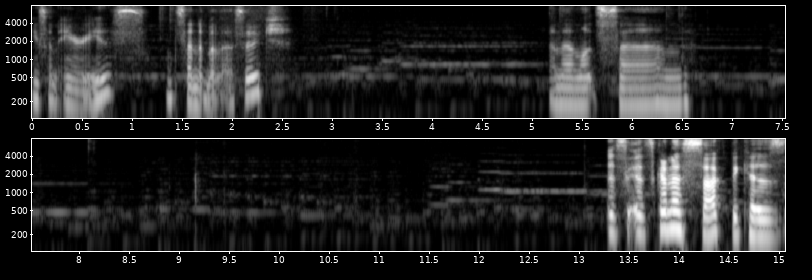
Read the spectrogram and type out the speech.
He's an Aries. Let's send him a message. And then let's send... It's it's gonna suck because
